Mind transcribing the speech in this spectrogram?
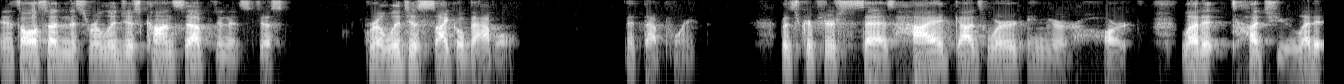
and it's all of a sudden this religious concept, and it's just religious psychobabble at that point. But Scripture says, hide God's word in your heart. Let it touch you. Let it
